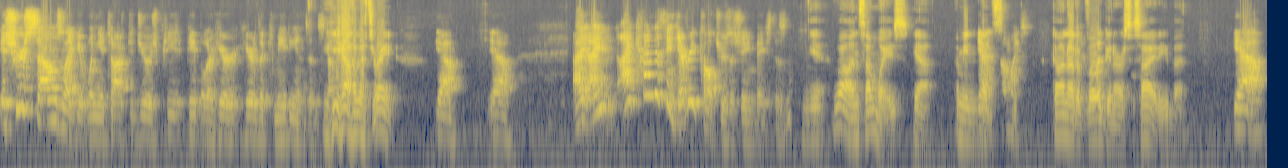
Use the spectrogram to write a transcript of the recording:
It sure sounds like it when you talk to Jewish pe- people or hear hear the comedians and stuff. Yeah, that's right. Yeah, yeah. I I, I kind of think every culture is a shame based, isn't it? Yeah. Well, in some ways, yeah. I mean, Yeah, in some ways. gone out of vogue in our society, but Yeah,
